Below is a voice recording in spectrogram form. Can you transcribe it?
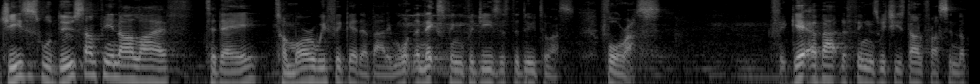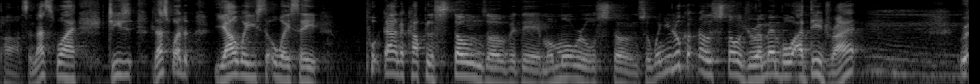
Jesus will do something in our life today. Tomorrow we forget about it. We want the next thing for Jesus to do to us, for us. Forget about the things which he's done for us in the past. And that's why Jesus, that's why Yahweh used to always say, put down a couple of stones over there, memorial stones. So when you look at those stones, you remember what I did, right? Re-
